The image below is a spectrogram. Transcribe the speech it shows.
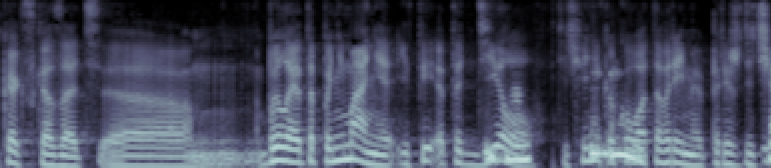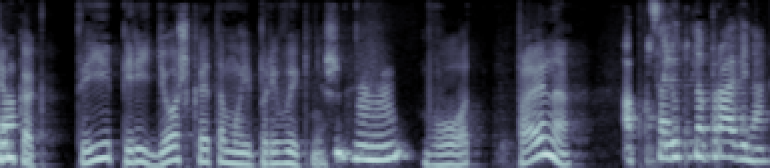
как сказать, э, было это понимание, и ты это делал в течение какого-то времени, прежде чем как ты перейдешь к этому и привыкнешь. Вот. Правильно? Абсолютно правильно.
